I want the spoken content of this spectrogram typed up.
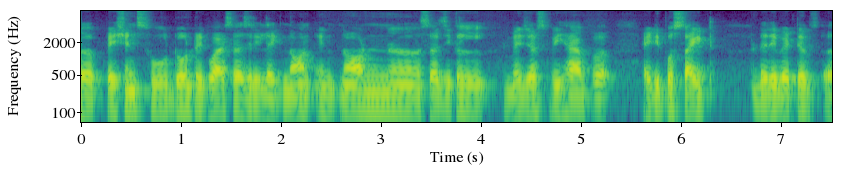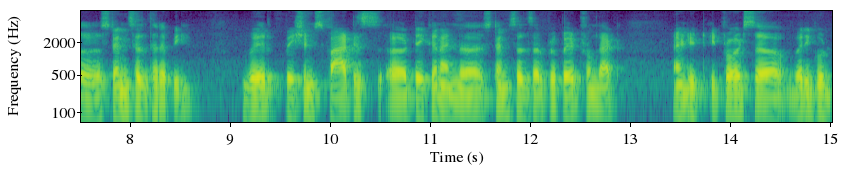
uh, patients who don't require surgery, like non in non uh, surgical measures, we have adipocyte derivative stem cell therapy, where patient's fat is taken and stem cells are prepared from that, and it, it provides very good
